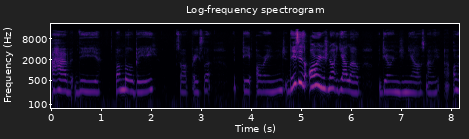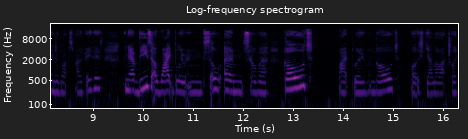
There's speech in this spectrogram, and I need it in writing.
I have the bumblebee sort bracelet with the orange. This is orange, not yellow. With the orange and yellow smiley, uh, orange and black smiley faces. Then you have these are white, blue, and sil- um, silver, gold, white, blue, and gold. Well, it's yellow actually.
